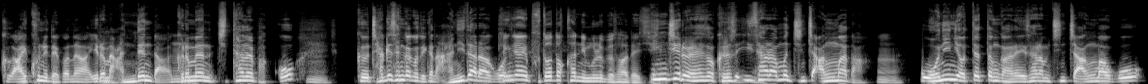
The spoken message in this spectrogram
그 아이콘이 되거나 이러면 음. 안 된다. 음. 그러면 지탄을 받고 음. 그 자기 생각으로 이건 아니다라고 굉장히 부도덕한 인물로 묘사가 되지. 인지를 해서 그래서 이 사람은 진짜 악마다. 어. 원인이 어땠던 간에 이 사람은 진짜 악마고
